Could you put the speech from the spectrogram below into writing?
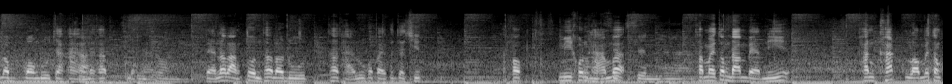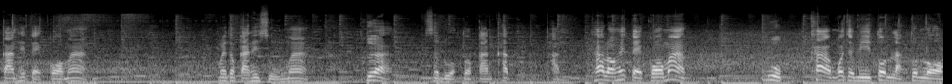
เรามองดูจะห่างนะครับจะห่างแต่ระหว่างต้นถ้าเราดูถ้าถ่ายรูปเข้าไปก็จะชิดเขามีคนถามว่าเซนใช่ไหมครับทำไมต้องดำแบบนี้ พันธุ์คัดเราไม่ต้องการให้แตกกอมาก ไม่ต้องการให้สูงมาก เพื่อสะดวกต่อการคัดพันธุ์ถ้าเราให้แตกกอมากลูกข้าวมันก็จะมีต้นหลักต้นรอง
